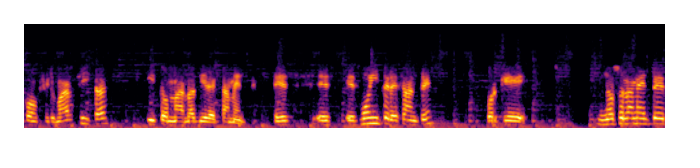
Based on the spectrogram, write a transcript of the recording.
confirmar citas y tomarlas directamente. Es, es, muy interesante porque no solamente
